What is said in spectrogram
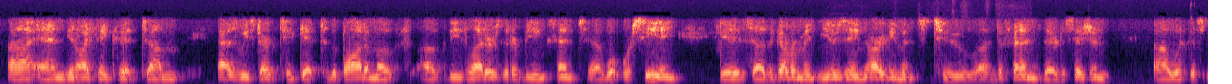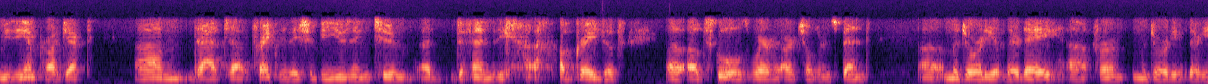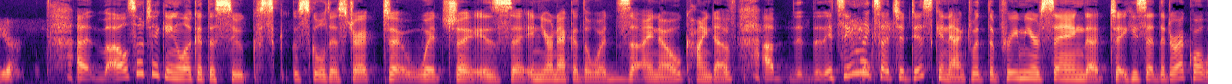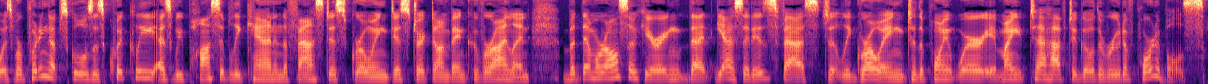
Uh, and you know, I think that um, as we start to get to the bottom of of these letters that are being sent, uh, what we're seeing is uh, the government using arguments to uh, defend their decision with this museum project um, that, uh, frankly, they should be using to uh, defend the upgrades of uh, of schools where our children spend a uh, majority of their day uh, for a majority of their year. Uh, also, taking a look at the Sooke School District, uh, which uh, is uh, in your neck of the woods, I know, kind of. It seemed like such a disconnect with the premier saying that he said the direct quote was, We're putting up schools as quickly as we possibly can in the fastest growing district on Vancouver Island. But then we're also hearing that, yes, it is fastly growing to the point where it might have to go the route of portables.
